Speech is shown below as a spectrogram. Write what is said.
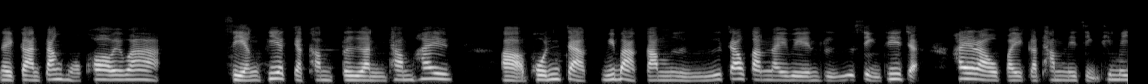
ในการตั้งหัวข้อไว้ว่า เสียงเพียกจากคำเตือนทำให้พ้นจากวิบากกรรมหรือเจ้ากรรมนายเวรหรือสิ่งที่จะให้เราไปกระทำในสิ่งที่ไม่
